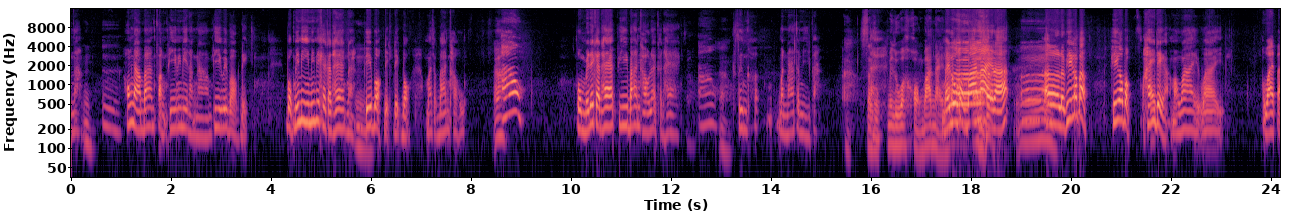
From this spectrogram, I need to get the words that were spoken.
ำนะอืมอืมห้องน้ำบ้านฝั่งพี่ไม่มีถังน้ำพี่ก็ไปบอกเด็ก บอกไม่มีไม่มีใครกระแทกนะอืม พี่บอกเด็กเด็กบอกมาจากบ้านเขา อ้าวอ้าวผมไม่ได้กระแทกพี่บ้านเขาแหละกระแทก อ้าวอ้าวซึ่งก็มันน่าจะมีปะอ้าวสรุปไม่รู้ว่าของบ้านไหนละไม่รู้ของบ้านไหนละ เออ เออแล้วพี่ก็แบบ พี่ก็บอกให้เด็กอะมาไหว้ไหว้ไหว้ไป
